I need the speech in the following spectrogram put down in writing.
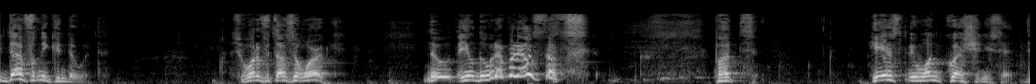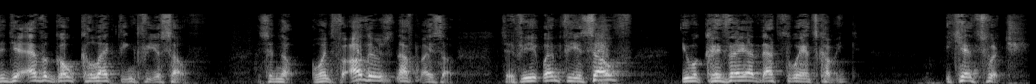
you definitely can do it. So what if it doesn't work? No, you'll do what everybody else does. But he asked me one question, he said, did you ever go collecting for yourself? I said, no. I went for others, not for myself. So if you went for yourself, you were keveya, that's the way it's coming. You can't switch.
